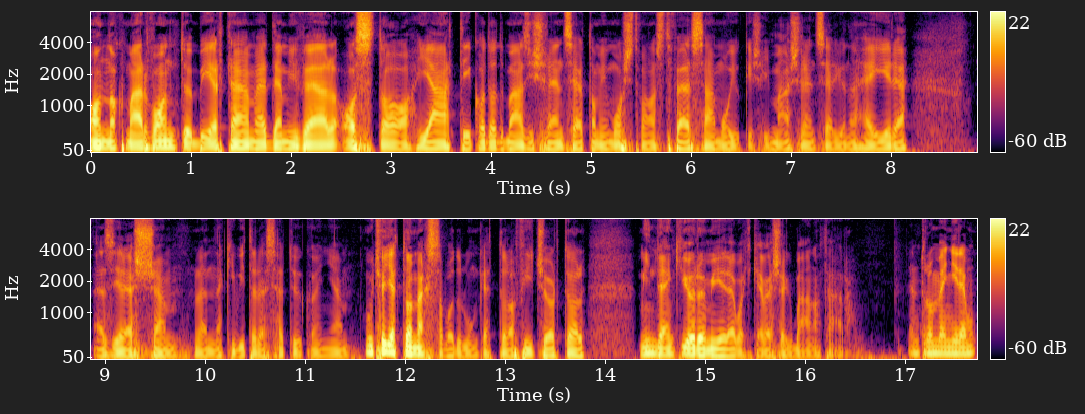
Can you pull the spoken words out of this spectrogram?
annak már van több értelme, de mivel azt a játék adatbázis rendszert, ami most van, azt felszámoljuk, és egy más rendszer jön a helyére, ezért ez sem lenne kivitelezhető könnyen. Úgyhogy ettől megszabadulunk ettől a feature-től mindenki örömére, vagy kevesek bánatára. Nem tudom, mennyire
